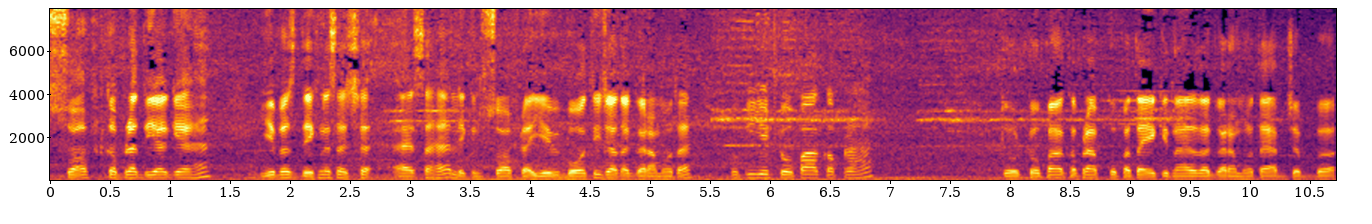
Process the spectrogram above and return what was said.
सॉफ्ट कपड़ा दिया गया है। ये बस देखने से अच्छा ऐसा है, लेकिन सॉफ्ट है। ये भी बहुत ही ज़्यादा गर्म होता है, क्योंकि तो ये टोपा कपड़ा है। तो टोपा कपड़ा आपको पता है कितना ज़्यादा गर्म होता है। आप जब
